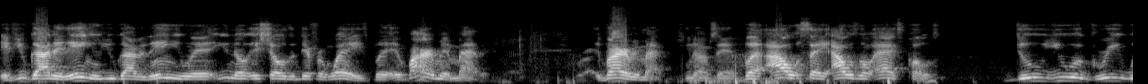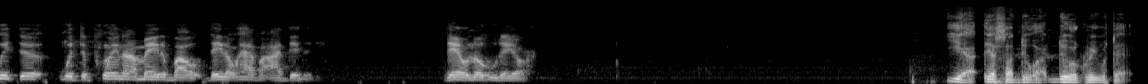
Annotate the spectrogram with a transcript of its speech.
if you got it in you you got it in you and you know it shows in different ways. But environment matters. Right. environment matters. You know what i'm saying? But i would say i was gonna ask post do you agree with the with the point I made about they don't have an identity? They don't know who they are. Yeah, yes, I do. I do agree with that.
